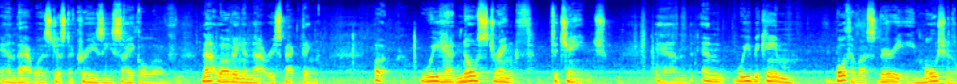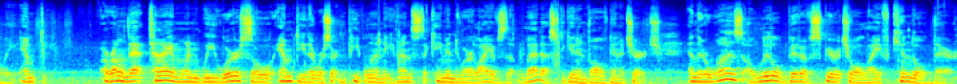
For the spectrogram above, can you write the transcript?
And that was just a crazy cycle of not loving and not respecting. But we had no strength to change. And, and we became, both of us, very emotionally empty around that time when we were so empty, there were certain people and events that came into our lives that led us to get involved in a church. And there was a little bit of spiritual life kindled there,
